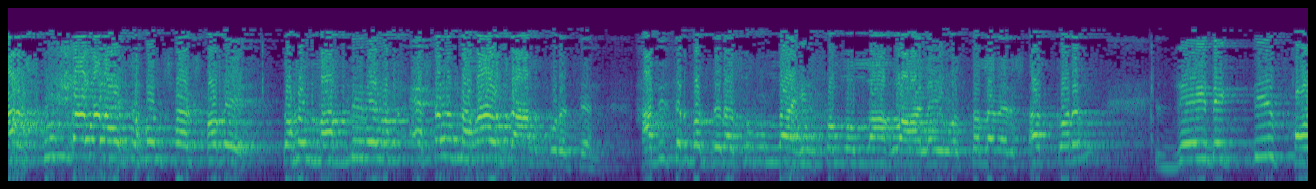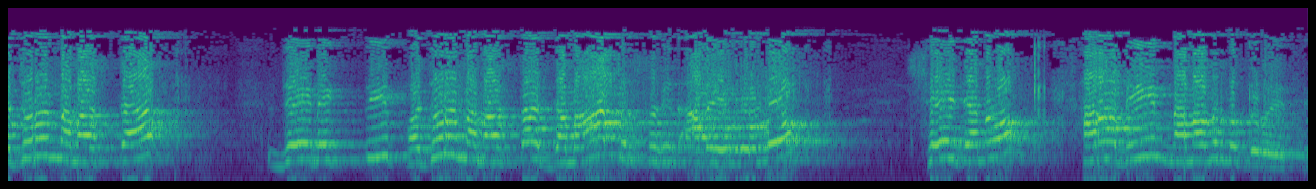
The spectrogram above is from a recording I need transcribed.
আর সন্ধ্যাবেলায় যখন শেষ হবে, তখন মাদ্রিব এবং এসার নামাজ দান করেছেন। হাদিসের মধ্যে রাসুল্লাহ সাল্লাহ আলাই ওসাল্লামের সাত করেন যে ব্যক্তি ফজরের নামাজটা যে ব্যক্তি ফজরের নামাজটা জামাতের সহিত আদায় করল, সে যেন সারাদিন নামাজের মধ্যে রয়েছে।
